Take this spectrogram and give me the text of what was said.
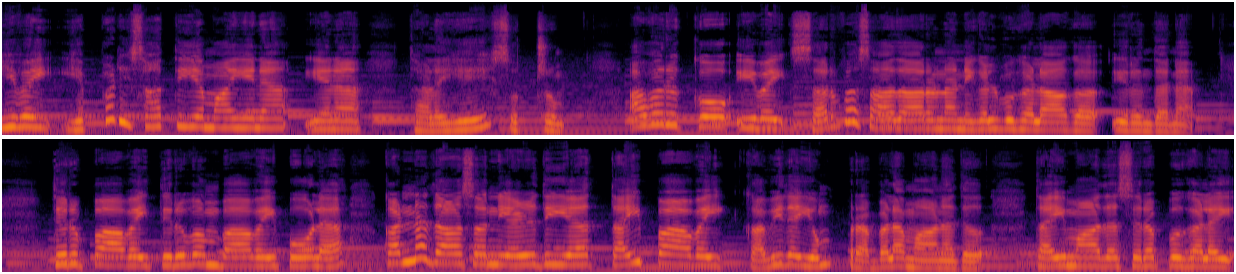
இவை எப்படி சாத்தியமாயின என தலையே சுற்றும். அவருக்கோ இவை சர்வசாதாரண நிகழ்வுகளாக இருந்தன. திருப்பாவை திருவம்பாவை போல கண்ணதாசன் எழுதிய தைப்பாவை கவிதையும் பிரபலமானது. தை மாத சிறப்புகளை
